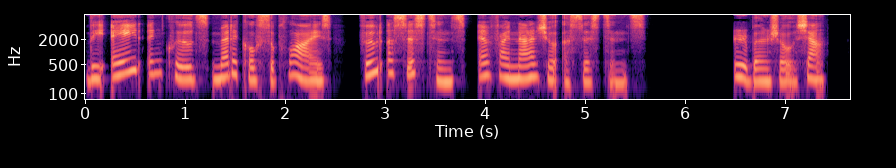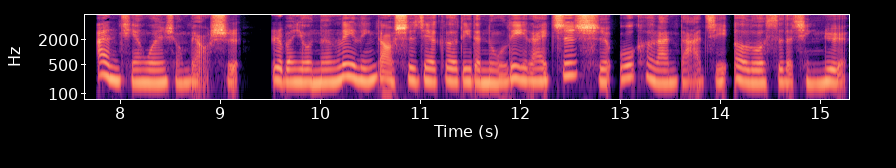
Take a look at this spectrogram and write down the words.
The aid includes medical supplies food assistance and financial assistance。日本首相岸田文雄表示，日本有能力领导世界各地的努力来支持乌克兰打击俄罗斯的侵略，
